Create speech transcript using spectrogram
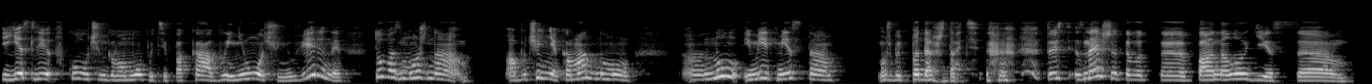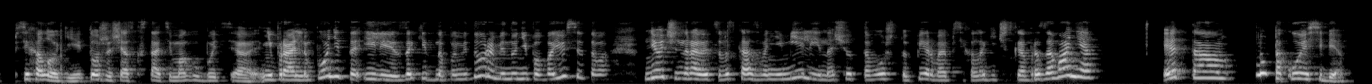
и если в коучинговом опыте пока вы не очень уверены, то, возможно, обучение командному, э, ну, имеет место может быть, подождать. То есть, знаешь, это вот э, по аналогии с э, психологией. Тоже сейчас, кстати, могу быть э, неправильно понята или закидана помидорами, но не побоюсь этого. Мне очень нравится высказывание Мелии насчет того, что первое психологическое образование – это ну, такое себе.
